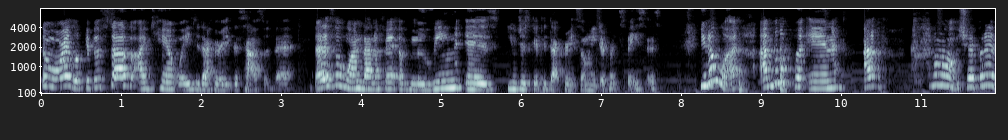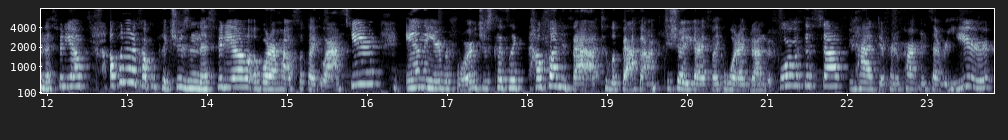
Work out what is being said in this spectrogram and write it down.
The more I look at this stuff, I can't wait to decorate this house with it. That is the one benefit of moving is you just get to decorate so many different spaces. You know what? I'm gonna put in, I I don't know, should I put it in this video? I'll put in a couple pictures in this video of what our house looked like last year and the year before, just because, like, how fun is that to look back on? To show you guys, like, what I've done before with this stuff. We've had different apartments every year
